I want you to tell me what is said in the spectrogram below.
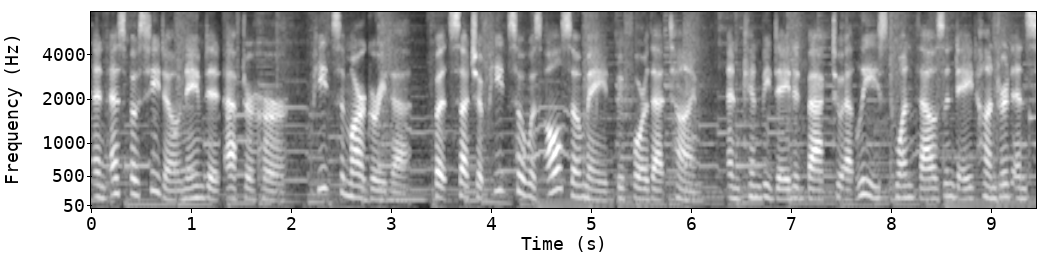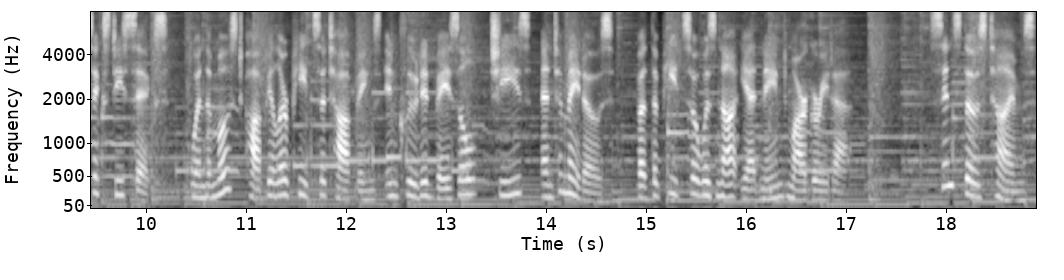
and Esposito named it after her, Pizza Margherita, but such a pizza was also made before that time, and can be dated back to at least 1866, when the most popular pizza toppings included basil, cheese, and tomatoes, but the pizza was not yet named Margherita. Since those times,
